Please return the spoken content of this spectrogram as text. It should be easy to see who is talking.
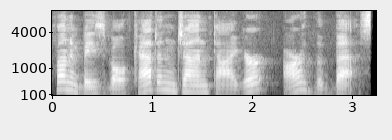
Speaker 1: Funny Baseball Cat and Giant Tiger are the best.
